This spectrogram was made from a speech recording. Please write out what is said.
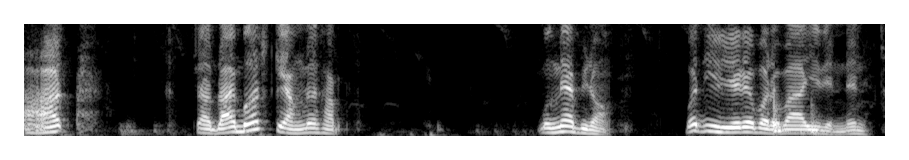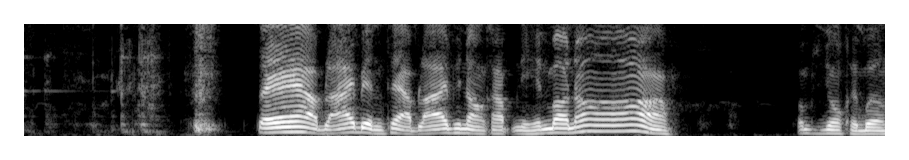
อาดแซ่บหลายเบิร์ดเกียงเลยครับเบิงแน่พี่น้อง เบิร์ดอีเดียได้บ่ได้ว่าอีเด่นเด่นแซ่บหลายเบ็นแซ่บหลายพี่น้องครับ นี่เห็นบ่เนาะผมสิโยกให้เบิง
